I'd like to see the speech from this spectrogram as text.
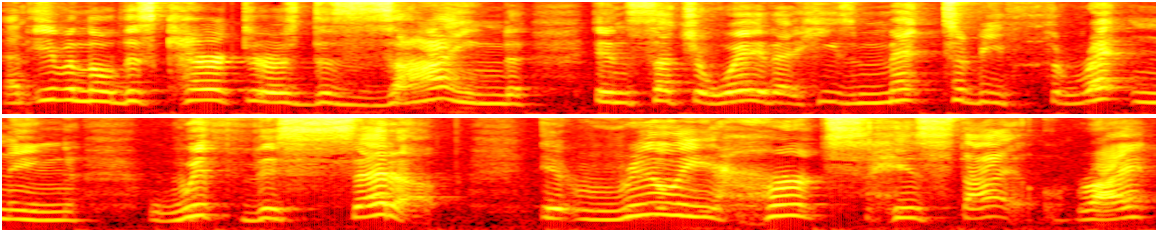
And even though this character is designed in such a way that he's meant to be threatening with this setup, it really hurts his style, right?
